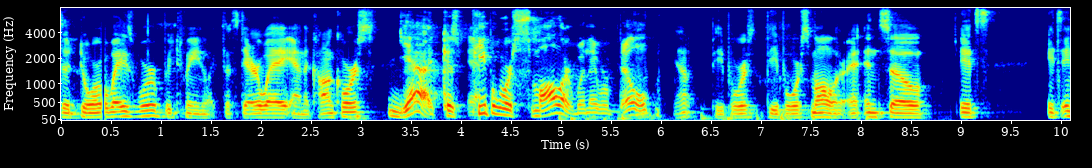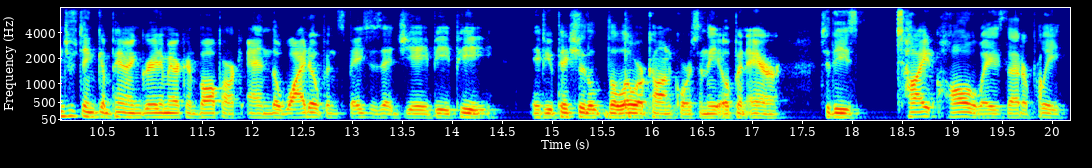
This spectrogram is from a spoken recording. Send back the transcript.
the doorways were between like the stairway and the concourse. yeah, because people were smaller when they were built. Yeah, people were people were smaller, and, and so it's it's interesting comparing Great American Ballpark and the wide open spaces at GABP. If you picture the, the lower concourse and the open air to these tight hallways that are probably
